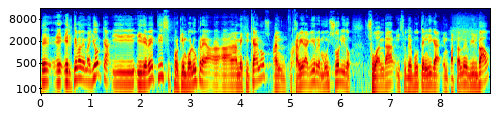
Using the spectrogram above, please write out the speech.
eh, eh, el tema de Mallorca y, de Betis, porque involucra a, mexicanos. Javier Aguirre, muy sólido su andar y su debut en Liga empatando en Bilbao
